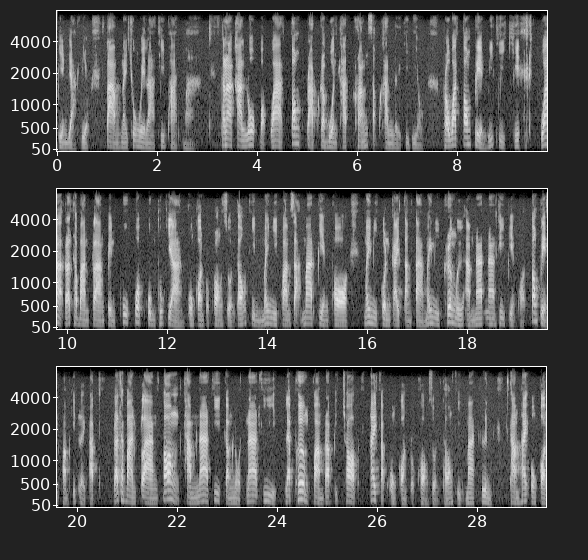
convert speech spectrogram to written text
เพียงอย่างเดียว ตามในช่วงเวลาที่ผ่านมา ธนาคารโลกบอกว่าต้องปรับกระบวนทัศน์ครั้งสำคัญเลยทีเดียว เพราะว่าต้องเปลี่ยนวิธีคิดว่ารัฐบาลกลางเป็นผู้ควบคุมทุกอย่าง องค์กรปกครองส่วนท้องถิ่นไม่มีความสามารถเพียงพอ ไม่มีกลไกต่างๆ ไม่มีเครื่องมืออำนาจหน้าที่เพียงพอต้องเปลี่ยนความคิดเลยครับ รัฐบาลกลางต้องทำหน้าที่กำหนดหน้าที่ และเพิ่มความรับผิดชอบให้กับองค์กรปกครองส่วนท้องถิ่นมากขึ้น ทำให้องค์กร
